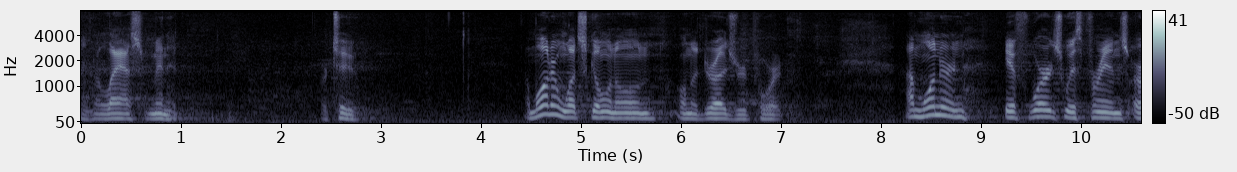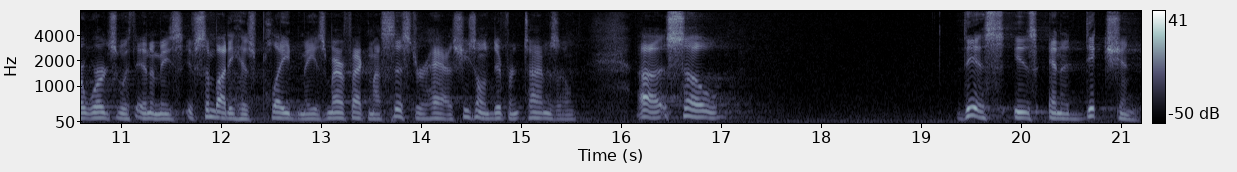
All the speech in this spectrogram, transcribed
in the last minute or two. I'm wondering what's going on on the Drudge Report. I'm wondering if words with friends or words with enemies, if somebody has played me. As a matter of fact, my sister has. She's on a different time zone. Uh, so, this is an addiction.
